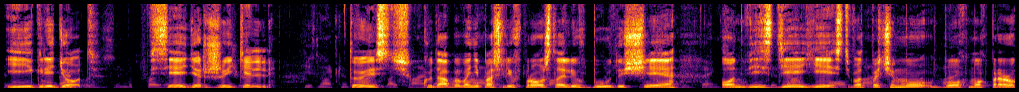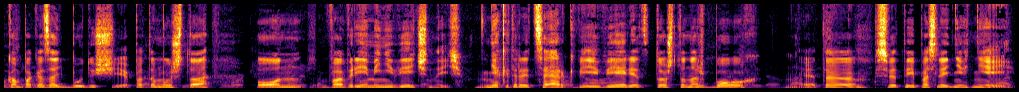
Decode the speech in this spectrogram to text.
и грядет, Вседержитель. То есть, куда бы вы ни пошли, в прошлое или в будущее, Он везде есть. Вот почему Бог мог пророкам показать будущее, потому что Он во времени вечный. Некоторые церкви верят в то, что наш Бог — это святые последних дней.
